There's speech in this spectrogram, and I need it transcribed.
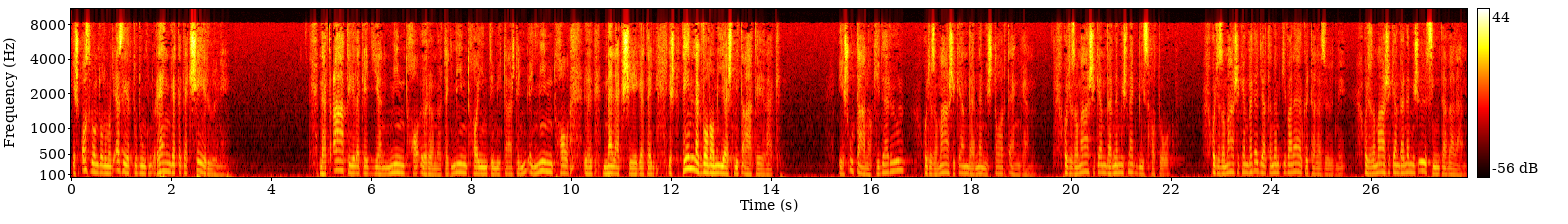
és azt gondolom, hogy ezért tudunk rengeteget sérülni. Mert átélek egy ilyen mintha örömöt, egy mintha intimitást, egy, egy mintha ö, melegséget, egy, és tényleg valami ilyesmit átélek. És utána kiderül, hogy az a másik ember nem is tart engem. Hogy az a másik ember nem is megbízható. Hogy az a másik ember egyáltalán nem kíván elköteleződni. Hogy az a másik ember nem is őszinte velem.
